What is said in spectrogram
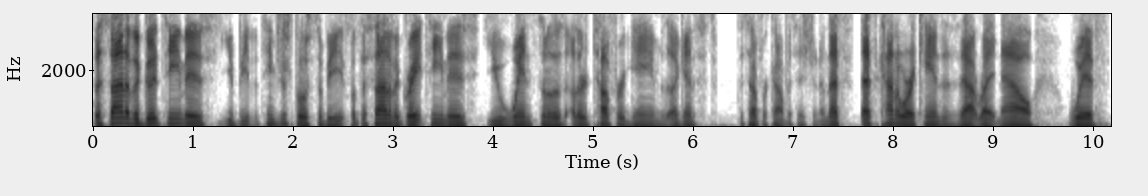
the sign of a good team is you beat the teams you're supposed to beat, but the sign of a great team is you win some of those other tougher games against the tougher competition. And that's that's kind of where Kansas is at right now with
